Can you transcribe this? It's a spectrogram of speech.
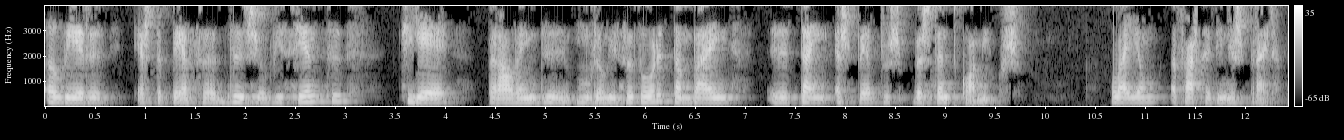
a ler esta peça de Gil Vicente, que é, para além de moralizadora, também eh, tem aspectos bastante cômicos. Leiam a farsa de Inês Pereira.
